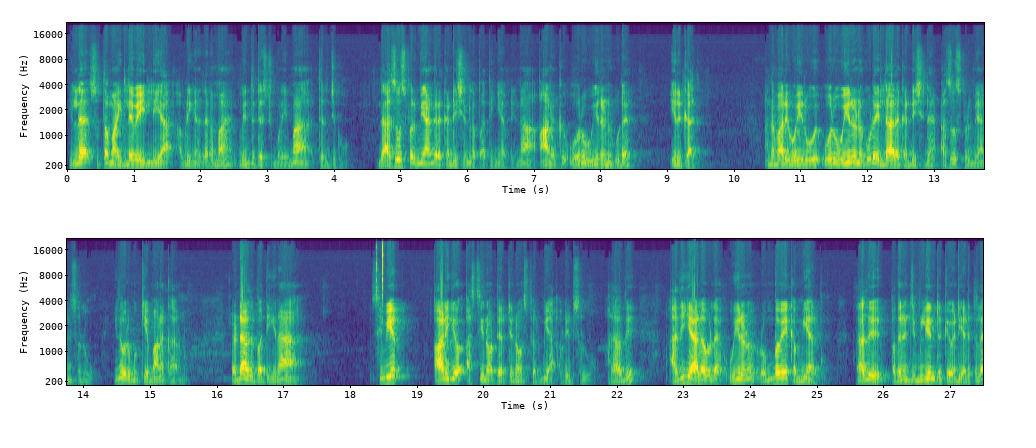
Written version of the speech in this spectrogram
இல்லை சுத்தமாக இல்லவே இல்லையா? அப்படிங்கிறத நம்ம விந்து டெஸ்ட் மூலிமா தெரிஞ்சுக்குவோம். இந்த அசோஸ்பெர்மியாங்கிற கண்டிஷனில் பார்த்தீங்க அப்படின்னா ஆணுக்கு ஒரு உயிரணு கூட இருக்காது. அந்த மாதிரி உயிர் உ- ஒரு உயிரணு கூட இல்லாத கண்டிஷனை அசோஸ்பெர்மியான்னு சொல்லுவோம். இது ஒரு முக்கியமான காரணம். ரெண்டாவது பார்த்தீங்கன்னா சிவியர் ஆலிகோ அஸ்தினோ டெர்டினோ ஸ்பெர்மியா அப்படின்னு சொல்லுவோம். அதாவது அதிக அளவில் உயிரணு ரொம்பவே கம்மியாக இருக்கும். அதாவது பதினஞ்சு மில்லியன் இருக்க வேண்டிய இடத்துல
